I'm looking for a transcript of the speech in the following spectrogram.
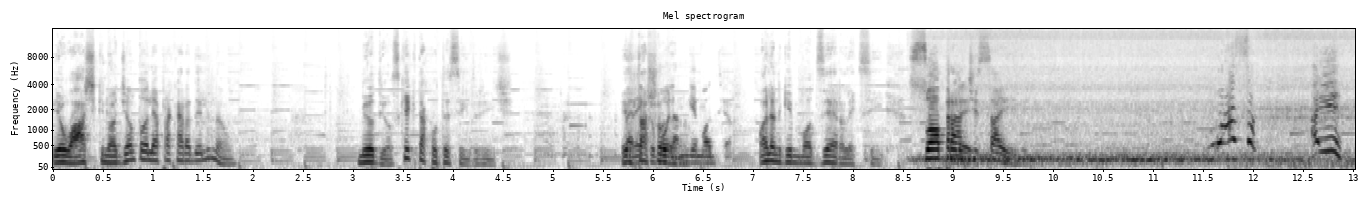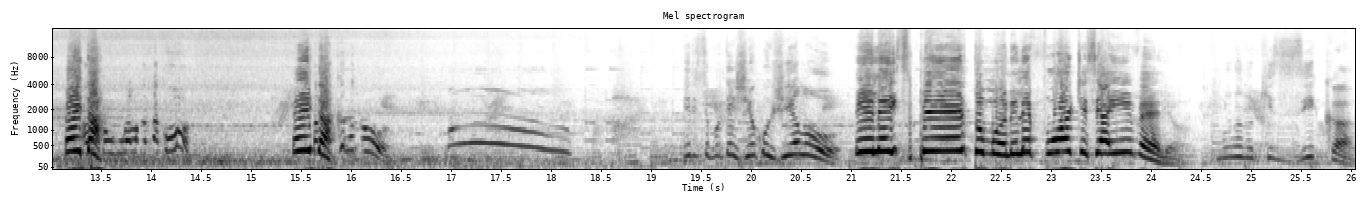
Eu acho que não adianta olhar pra cara dele, não. Meu Deus, o que que tá acontecendo, gente? Ele Pera tá chorando. no Game Mode Zero. Olha no Game Mode Zero, Alexei. Só pra atiçar ele. Aí! Eita! Atacou, ela atacou! Tá Eita! atacando! Ah! Ele se protegeu com o gelo! Ele é esperto, mano. Ele é forte esse aí, velho. Mano, que zica!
